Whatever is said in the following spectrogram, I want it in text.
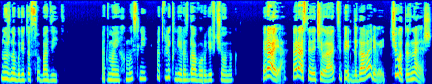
нужно будет освободить. От моих мыслей отвлекли разговор у девчонок. «Рая, раз ты начала, теперь договаривай. Чего ты знаешь?»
